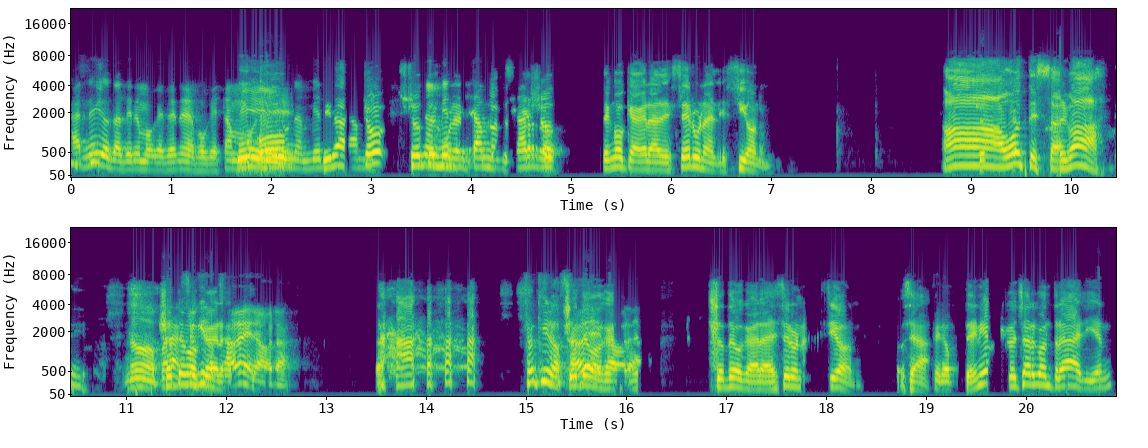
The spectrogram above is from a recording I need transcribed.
Anécdota tenemos que tener, porque estamos Sí. en un ambiente Mirá, tan, yo, yo un tengo, una ambiente tan anécdota que bizarro. yo tengo que agradecer una lesión. Ah, vos te salvaste. No, Yo pará, yo, tengo que quiero agra- saber ahora. Yo quiero Yo saber tengo que- ahora. Yo tengo que agradecer una lesión. O sea, Pero, tenía que luchar contra alguien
